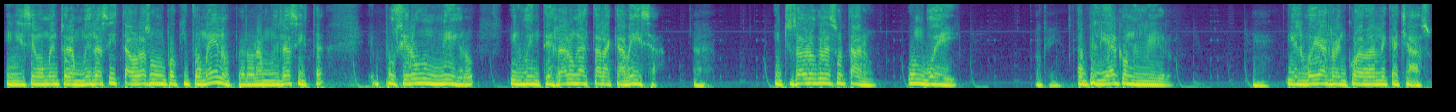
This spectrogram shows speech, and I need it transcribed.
en ese momento eran muy racistas, ahora son un poquito menos, pero eran muy racistas, eh, pusieron un negro y lo enterraron hasta la cabeza. Y tú sabes lo que le soltaron? Un buey. A pelear con el negro. Y el buey arrancó a darle cachazo.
